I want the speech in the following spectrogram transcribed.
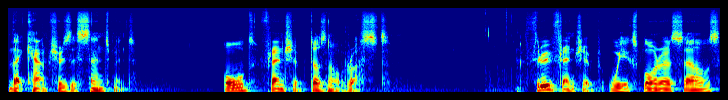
that captures this sentiment. Old friendship does not rust. Through friendship, we explore ourselves,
